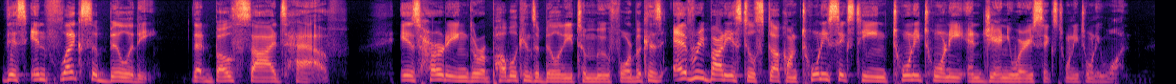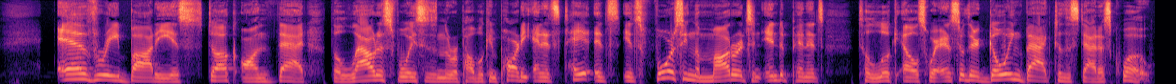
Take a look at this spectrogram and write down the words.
This inflexibility that both sides have is hurting the Republicans' ability to move forward because everybody is still stuck on 2016, 2020, and January 6, 2021 everybody is stuck on that the loudest voices in the Republican Party and it's ta- it's it's forcing the moderates and independents to look elsewhere and so they're going back to the status quo.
